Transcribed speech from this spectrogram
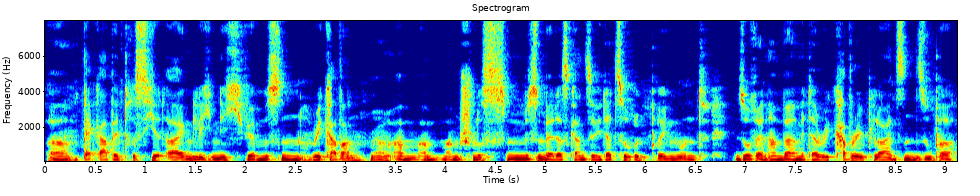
äh, Backup interessiert eigentlich nicht, wir müssen recovern. Ja? Am, am, am Schluss müssen wir das Ganze wieder zurückbringen und insofern haben wir mit der Recovery Appliance ein super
